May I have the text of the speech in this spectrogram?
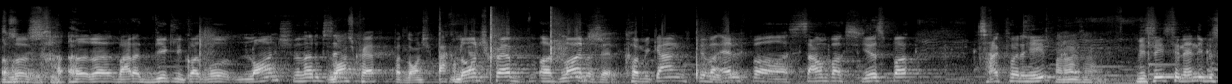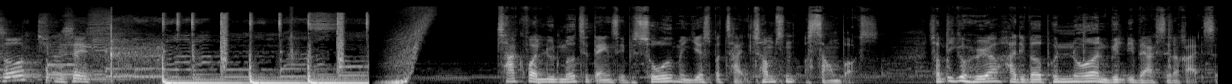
Og så havde der, var der et virkelig godt råd. Launch, hvad var det, du sagde? Launch crap, but launch. Bare kom. Launch Crab og launch. 100%. Kom i gang. Det var alt for Soundbox Jesper. Tak for det hele. Fornøjelse. Vi ses til en anden episode. Vi ses. Tak for at lytte med til dagens episode med Jesper Tejl Thomsen og Soundbox. Som I kan høre, har de været på noget af en vild iværksætterrejse.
